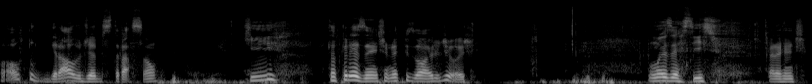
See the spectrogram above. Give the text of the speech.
alto grau de abstração que está presente no episódio de hoje. Um exercício para a gente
